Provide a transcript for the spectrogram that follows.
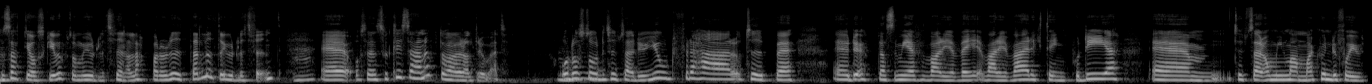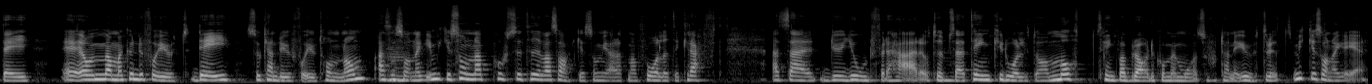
så satt jag och skrev upp dem och gjorde lite fina lappar och ritade lite och gjorde lite fint. Eh, och sen så klistrade han upp dem överallt i rummet. Och då stod det typ så här, du är gjord för det här och typ eh, du öppnar sig mer för varje, varje verk, tänk på det. Ehm, typ så här, om min mamma kunde få ut dig, eh, om min mamma kunde få ut dig så kan du få ut honom. Alltså såna, mycket sådana positiva saker som gör att man får lite kraft. Att så här, du är gjord för det här och typ så här, tänk hur dåligt du har mått, tänk vad bra du kommer må så fort han är ute. Mycket sådana grejer.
